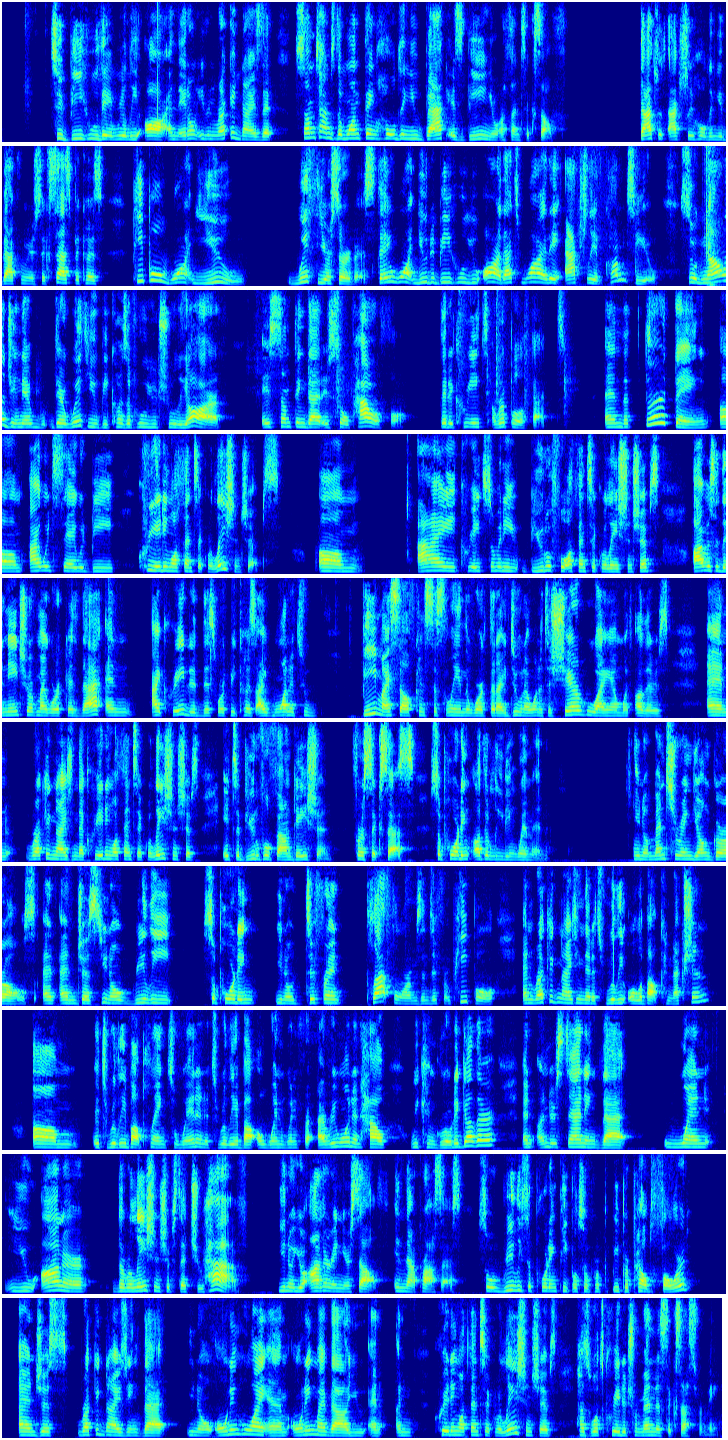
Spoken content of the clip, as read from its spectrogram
to be who they really are. And they don't even recognize that sometimes the one thing holding you back is being your authentic self. That's what's actually holding you back from your success because people want you with your service. They want you to be who you are. That's why they actually have come to you. So acknowledging they're they're with you because of who you truly are is something that is so powerful that it creates a ripple effect. And the third thing um, I would say would be creating authentic relationships. Um, I create so many beautiful, authentic relationships. Obviously, the nature of my work is that. And I created this work because I wanted to be myself consistently in the work that I do. And I wanted to share who I am with others and recognizing that creating authentic relationships, it's a beautiful foundation for success, supporting other leading women, you know, mentoring young girls and, and just, you know, really supporting, you know, different platforms and different people and recognizing that it's really all about connection. Um, it's really about playing to win and it's really about a win-win for everyone and how we can grow together and understanding that when you honor the relationships that you have, you know, you're honoring yourself in that process. So really supporting people to be propelled forward and just recognizing that, you know, owning who I am, owning my value and, and creating authentic relationships has what's created tremendous success for me.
